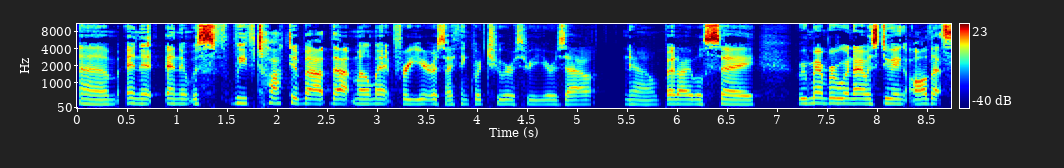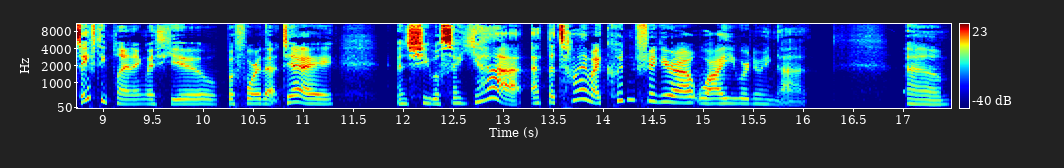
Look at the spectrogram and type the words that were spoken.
Um, and it and it was we've talked about that moment for years. I think we're two or three years out now. But I will say, remember when I was doing all that safety planning with you before that day, and she will say, Yeah, at the time I couldn't figure out why you were doing that. Um,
